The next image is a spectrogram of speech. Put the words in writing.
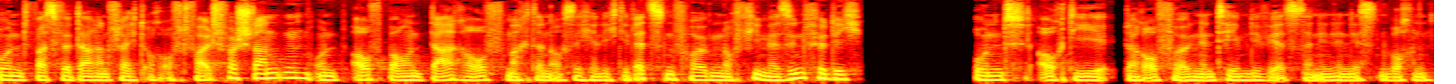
Und was wird daran vielleicht auch oft falsch verstanden? Und aufbauend darauf macht dann auch sicherlich die letzten Folgen noch viel mehr Sinn für dich und auch die darauffolgenden Themen, die wir jetzt dann in den nächsten Wochen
